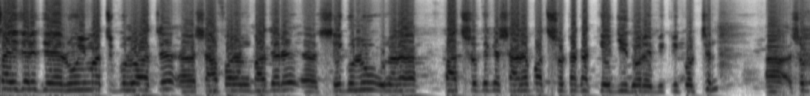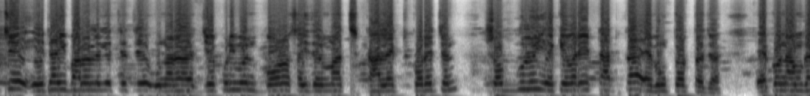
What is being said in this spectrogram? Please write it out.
সাইজের যে রুই মাছগুলো আছে শাহফরান বাজারে সেগুলো ওনারা পাঁচশো থেকে সাড়ে পাঁচশো টাকা কেজি ধরে বিক্রি করছেন সবচেয়ে এটাই ভালো লেগেছে যে ওনারা যে পরিমাণ বড় সাইজের মাছ কালেক্ট করেছেন সবগুলোই একেবারেই টাটকা এবং তরতাজা। এখন আমরা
